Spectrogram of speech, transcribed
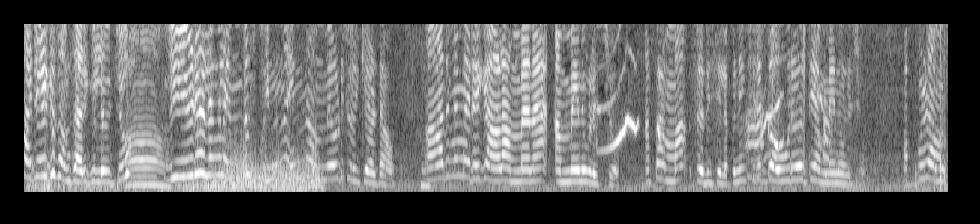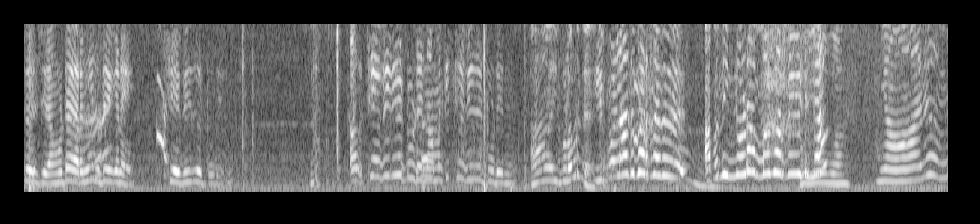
മര്യാദയ്ക്ക് സംസാരിക്കില്ല വെച്ചു? വീഡിയോ അല്ലെങ്കിൽ എന്ത് ഇന്ന് ഇന്ന് അമ്മയോട് ചോദിക്കാം കേട്ടോ. ആദ്യമേ മര്യാദയ്ക്ക് ആളെ അമ്മേനെ അമ്മേന്ന് വിളിച്ചു. അപ്പൊ അമ്മ ശ്രദ്ധിച്ചില്ല. പിന്നെ ഇച്ചിരി ഗൗരവത്തെ അമ്മേന്ന് വിളിച്ചു. അപ്പോഴും അമ്മ ശ്രദ്ധിച്ചില്ല. അങ്ങോട്ട് ഇറങ്ങി നിന്നിട്ടേക്കണേ ചെവി കേട്ടൂടെ. ചെവി കേട്ടൂടെ? നമുക്ക് ചെവി കേട്ടൂടെ ആ പറഞ്ഞേ? ഇവളത് പറഞ്ഞത്. അപ്പൊ നിന്നോട് അമ്മ പറഞ്ഞു കേട്ടില്ല? ഞാനും അമ്മ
